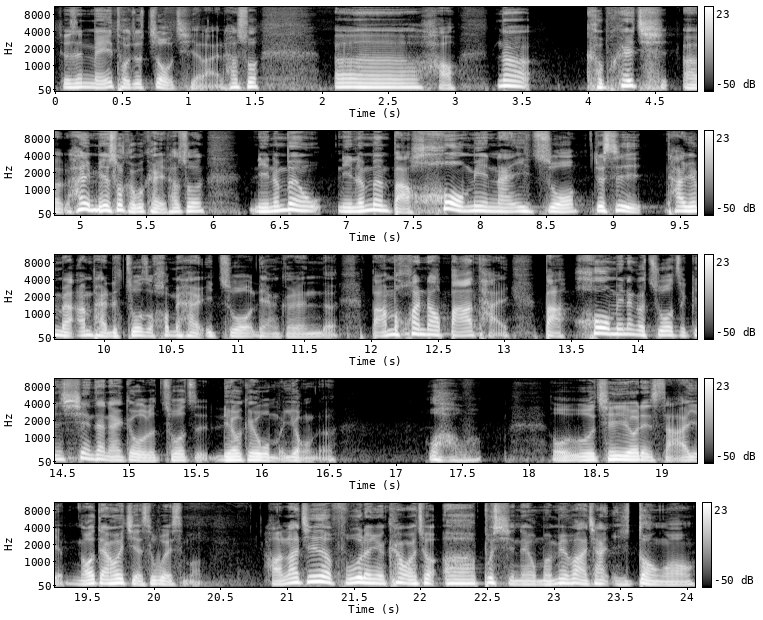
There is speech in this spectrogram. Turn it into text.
就是眉头就皱起来。他说：“呃，好，那。”可不可以请？呃，他也没有说可不可以。他说：“你能不能，你能不能把后面那一桌，就是他原本安排的桌子后面还有一桌两个人的，把他们换到吧台，把后面那个桌子跟现在来给我的桌子留给我们用了。”哇，我我我其实有点傻眼。然后等下会解释为什么。好，那接着服务人员看完之后，呃，不行呢，我们没有办法这样移动哦。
